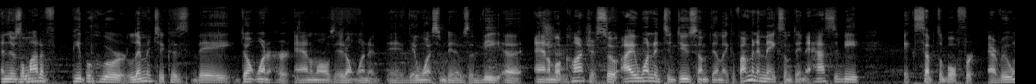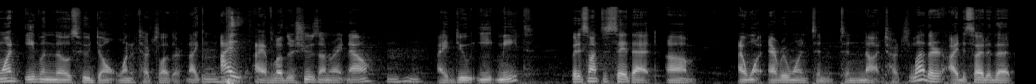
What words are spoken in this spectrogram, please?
And there's a lot of people who are limited because they don't want to hurt animals. They don't want to. They want something that was a ve- uh, animal conscious. So I wanted to do something like if I'm going to make something, it has to be acceptable for everyone, even those who don't want to touch leather. Like I, I have leather shoes on right now. I do eat meat, but it's not to say that um, I want everyone to, to not touch leather. I decided that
